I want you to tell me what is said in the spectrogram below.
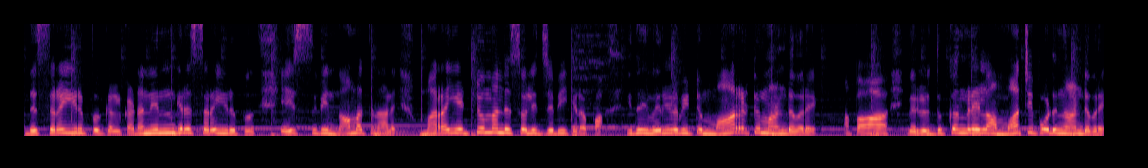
இந்த சிறையிருப்புகள் கடன் என்கிற சிறையிருப்பு இயேசுவின் நாமத்தினாலே மறையட்டும் என்று சொல்லி ஜெபிக்கிறப்பா. இது இவர்களை விட்டு மாறட்டும் ஆண்டவரே. அப்பா இவர்கள் துக்கங்களை எல்லாம் மாற்றி போடுங்க ஆண்டவரே.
